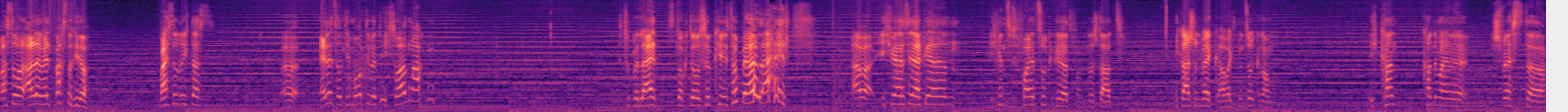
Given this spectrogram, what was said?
was in aller Welt machst du hier? Weißt du nicht, dass äh, Alice und Timothy für dich Sorgen machen? Es tut mir leid, Dr. Suki, es tut mir leid. Aber ich wäre sehr gern... Ich bin vorhin zurückgekehrt von der Stadt. Ich war schon weg, aber ich bin zurückgekommen. Ich kann, konnte meine Schwester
